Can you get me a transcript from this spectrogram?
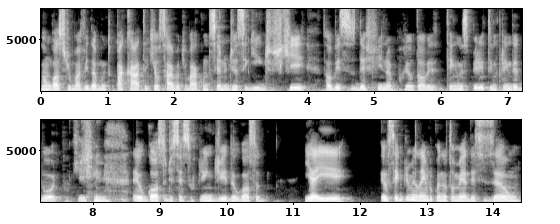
não gosto de uma vida muito pacata que eu saiba o que vai acontecer no dia seguinte. Acho que talvez isso defina porque eu talvez tenha um espírito empreendedor, porque Sim. eu gosto de ser surpreendida, eu gosto. E aí, eu sempre me lembro quando eu tomei a decisão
